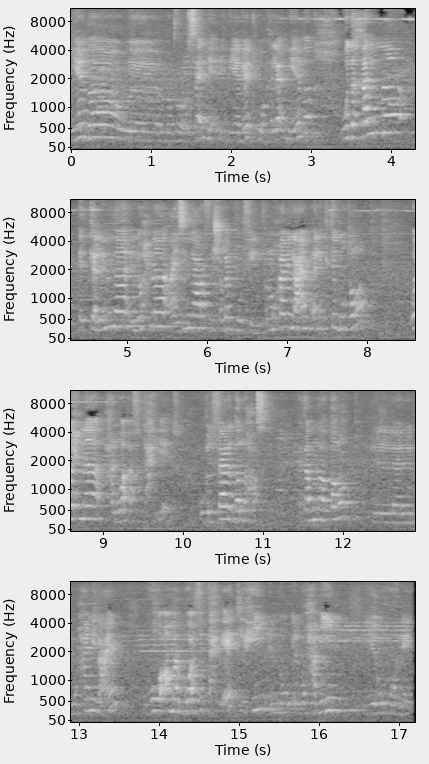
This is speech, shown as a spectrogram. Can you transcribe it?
النيابة ومن رؤساء النيابات ووكلاء نيابه ودخلنا اتكلمنا إنه إحنا عايزين نعرف الشباب دول فين. فالمحامي العام قال اكتبوا طلب وإحنا هنوقف التحقيقات. وبالفعل ده اللي حصل. كتبنا طلب للمحامي العام وهو أمر بوقف التحقيقات لحين إنه المحامين يروحوا هناك.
